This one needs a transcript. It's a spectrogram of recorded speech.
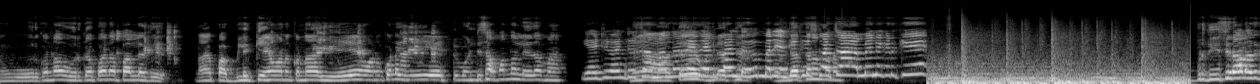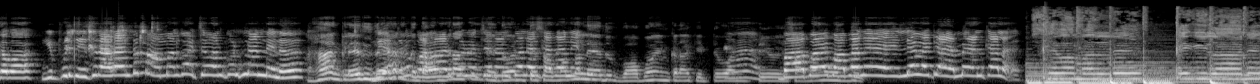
నువ్వు ఊరుకున్నా ఊరుకోపోయినా పర్లేదు. నాకు పబ్లిక్ ఏమనుకున్నా ఏమనుకున్నా ఏ ఎటువంటి సంబంధం లేదమ్మా. ఎటువంటి సంబంధం లేదు మరి ఎందుకు అమ్మాయిని ఇక్కడికి? ఇప్పుడు తీసుకురాలేదు కదా. ఇప్పుడు తీసుకురాలంటే మామూలుగా వచ్చావనుకుంటున్నాను నేను. ఆహా, ఇంక లేదు వదిలేయ్. ఇద్దరు ఇంక గొడవ దానికి నాకు ఆడుకొని ఇంక వచ్చారు ఎటువంటి అనుకోలేదు కదా సంబంధం. లేదు. బాబో ఇంకా నాకు ఎటువంటి బాబాయ్ బాబానే వెళ్ళేవాటి అమ్మాయి వెనకాల. ఎగిలానే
